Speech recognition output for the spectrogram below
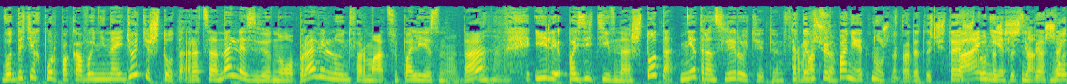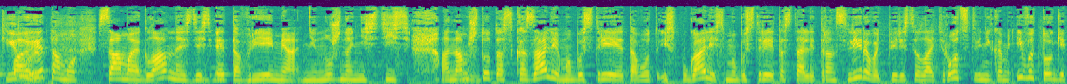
Вот до тех пор, пока вы не найдете что-то, рациональное звено, правильную информацию, полезную, да, угу. или позитивное что-то, не транслируйте эту информацию. Так это еще понять нужно, когда ты читаешь что-то, что тебя шокирует. Вот поэтому самое самое главное здесь это время, не нужно нестись. А нам что-то сказали, мы быстрее это вот испугались, мы быстрее это стали транслировать, пересылать родственникам, и в итоге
